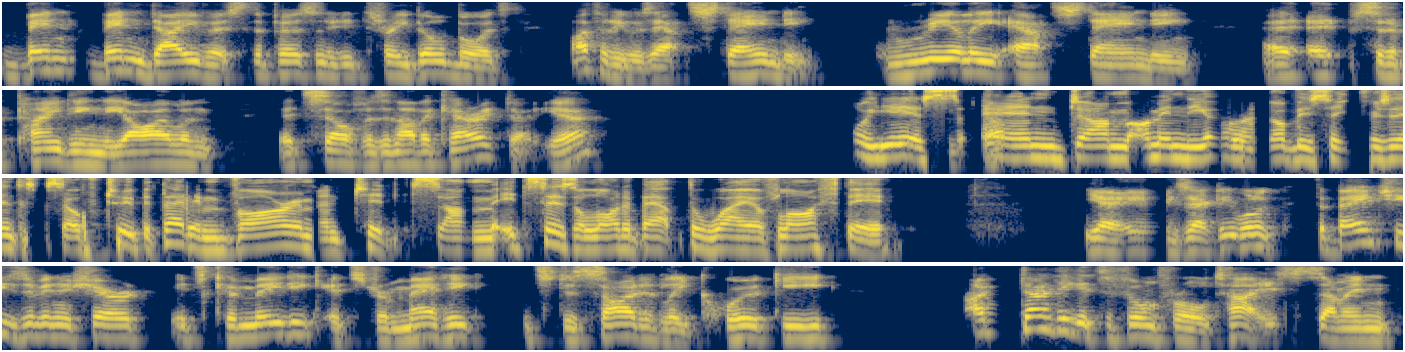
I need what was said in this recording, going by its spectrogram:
Ben Ben Davis, the person who did three billboards I thought he was outstanding, really outstanding, at, at sort of painting the island itself as another character. Yeah. Oh yes, and um, I mean the island obviously presents itself too, but that environment it's um, it says a lot about the way of life there. Yeah, exactly. Well, look, the Banshees of Inisherin, it's comedic, it's dramatic, it's decidedly quirky. I don't think it's a film for all tastes. I mean,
